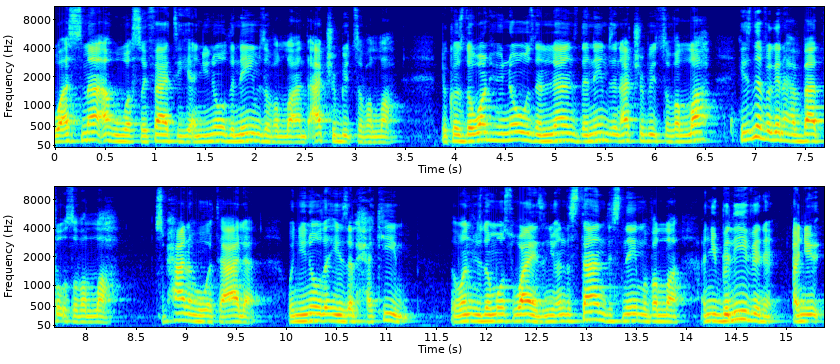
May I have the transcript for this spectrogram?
وأسماءه وصفاته and you know the names of Allah and the attributes of Allah. Because the one who knows and learns the names and attributes of Allah, he's never going to have bad thoughts of Allah subhanahu wa ta'ala. When you know that He is Al-Hakim, the one who's the most wise, and you understand this name of Allah, and you believe in it, and you,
